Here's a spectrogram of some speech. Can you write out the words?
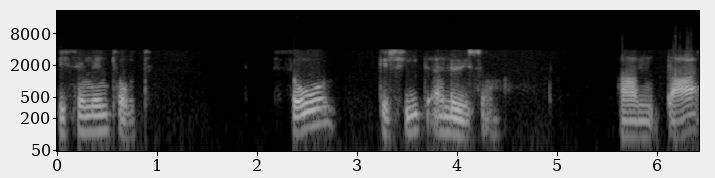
bis in den Tod. So geschieht Erlösung. Ähm, da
